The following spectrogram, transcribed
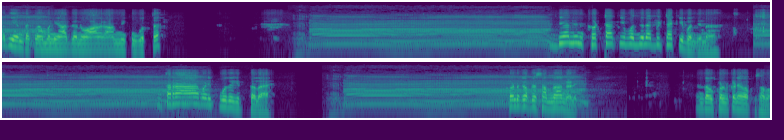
ಅದು ಎಂತಕ್ಕೆ ನಮ್ಮ ಆ ದನ ಆಮ್ನಿ ಕೂಗುತ್ತೆ? ಇದೇ ನೀನು ಕಟ್ಟಾಕಿ ಬಂದಿನ ಬಿಟ್ಟಾಕಿ ಬಂದಿನ? ಮಣಿ ಕೂದಾಗಿತ್ತಲ್ಲ ಕಣ್ಕಪ್ಪೆ ಸಮನ ನಳಿ ಎಂತ ಕಣ್ಕಣೆ ವಾಪಸ್ ಸಮ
